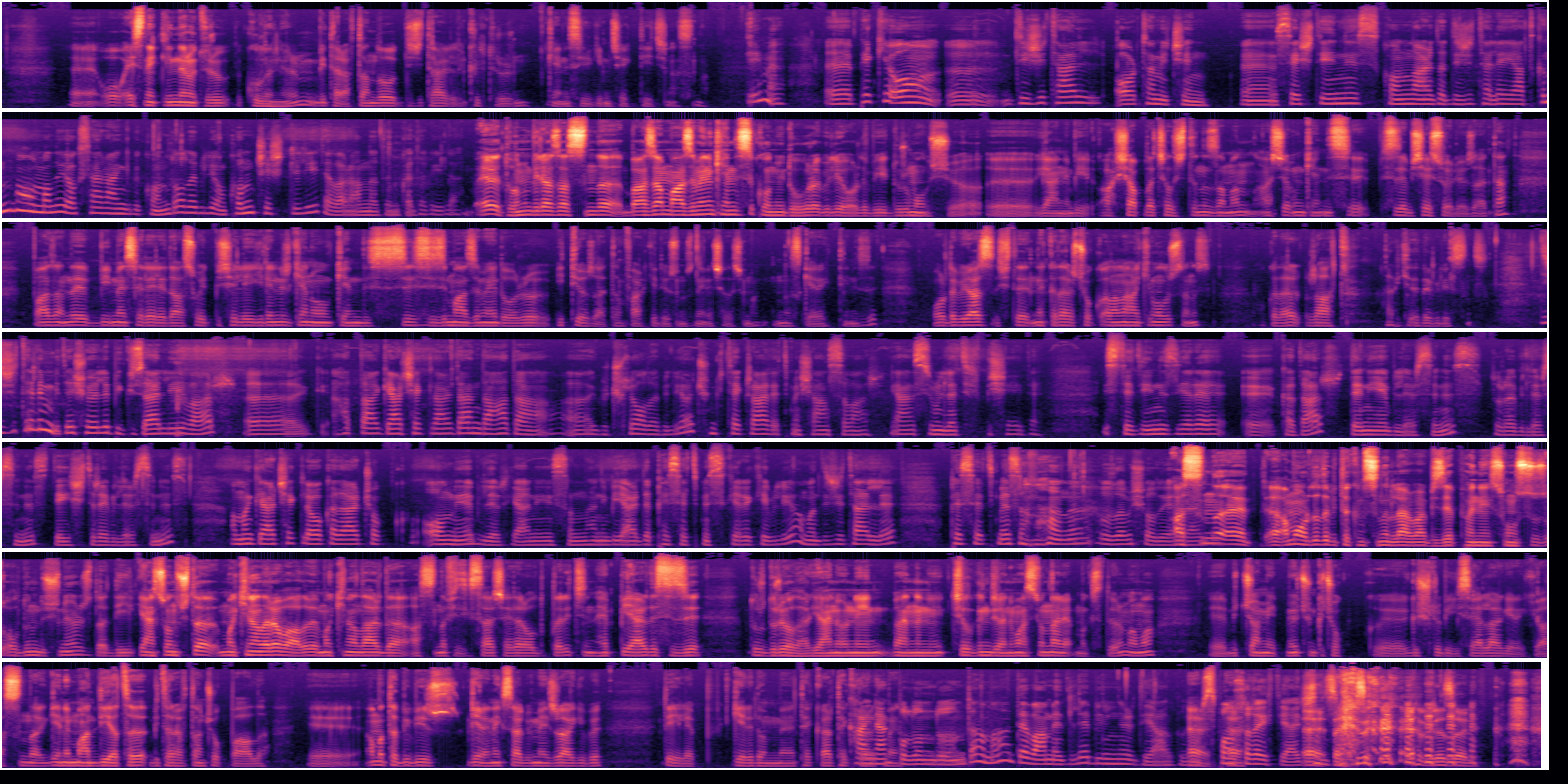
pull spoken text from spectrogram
Ee, o esnekliğinden ötürü kullanıyorum. Bir taraftan da o dijital kültürün kendisi ilgimi çektiği için aslında. Değil mi? Ee, peki o e, dijital ortam için e, seçtiğiniz konularda dijitale yatkın mı olmalı yoksa herhangi bir konuda olabiliyor mu? Konu çeşitliliği de var anladığım kadarıyla. Evet onun biraz aslında bazen malzemenin kendisi konuyu doğurabiliyor. Orada bir durum oluşuyor. Ee, yani bir ahşapla çalıştığınız zaman ahşabın kendisi size bir şey söylüyor zaten. Bazen de bir meseleyle daha soyut bir şeyle ilgilenirken o kendisi sizi malzemeye doğru itiyor zaten. Fark ediyorsunuz neyle çalışmak nasıl gerektiğinizi. Orada biraz işte ne kadar çok alana hakim olursanız o kadar rahat hareket edebiliyorsunuz. Dijitalin bir de şöyle bir güzelliği var. E, hatta gerçeklerden daha da e, güçlü olabiliyor. Çünkü tekrar etme şansı var. Yani simülatif bir şeyde. İstediğiniz yere e, kadar deneyebilirsiniz, durabilirsiniz, değiştirebilirsiniz. Ama gerçekle o kadar çok olmayabilir. Yani insanın hani bir yerde pes etmesi gerekebiliyor ama dijitalle pes etme zamanı uzamış oluyor. Aslında herhalde. evet e, ama orada da bir takım sınırlar var. Biz hep hani sonsuz olduğunu düşünüyoruz da değil. Yani sonuçta makinalara bağlı ve makinalar da aslında fiziksel şeyler oldukları için hep bir yerde sizi durduruyorlar. Yani örneğin ben hani çılgınca animasyonlar yapmak istiyorum ama e, bütçem yetmiyor çünkü çok e, güçlü bilgisayarlar gerekiyor. Aslında gene maddiyata bir taraftan çok bağlı. E, ama tabii bir geleneksel bir mecra gibi değil hep geri dönme, tekrar tekrar Kaynak etme. bulunduğunda ama devam edilebilir diye algılıyorum. Evet, Sponsora evet. ihtiyacınız evet, var. Biraz öyle.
